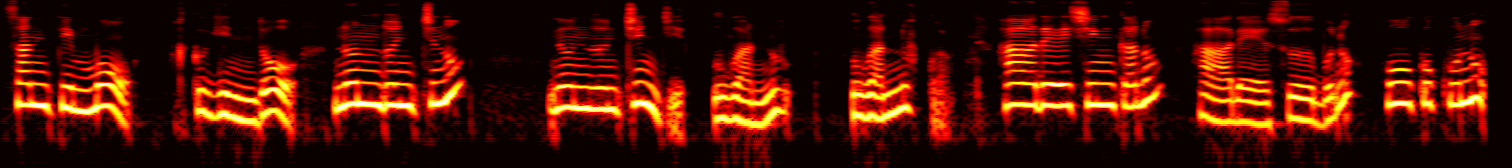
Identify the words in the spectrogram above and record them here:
サンティンも白銀堂ヌンルンチのヌンルンチンジウガンヌウガンヌフカハーレー進化のハーレースーブの報告の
